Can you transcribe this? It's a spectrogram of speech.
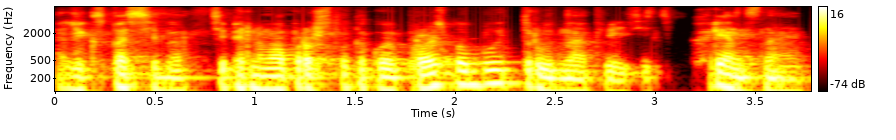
Олег, спасибо. Теперь на вопрос, что такое просьба, будет трудно ответить. Хрен знает.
